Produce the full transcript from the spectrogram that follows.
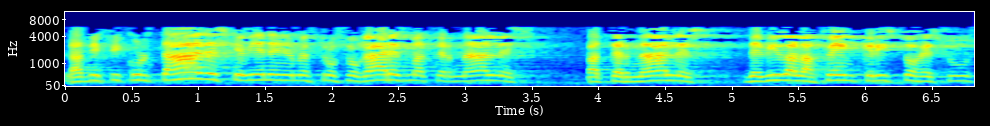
las dificultades que vienen en nuestros hogares maternales, paternales, debido a la fe en Cristo Jesús?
